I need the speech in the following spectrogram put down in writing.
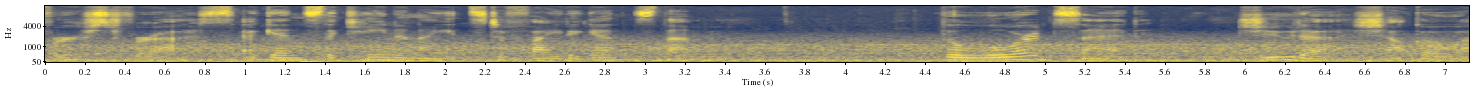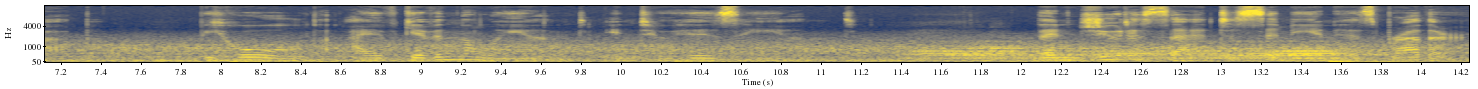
first for us against the Canaanites to fight against them? The Lord said, Judah shall go up. Behold, I have given the land into his hand. Then Judah said to Simeon his brother,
